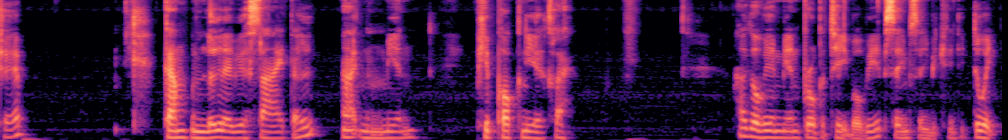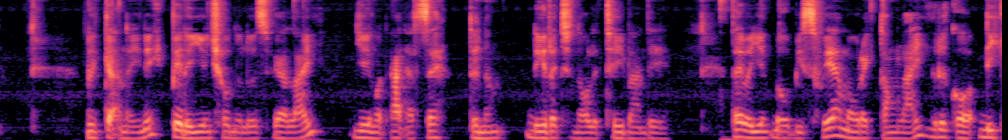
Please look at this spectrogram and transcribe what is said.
shape កម្មពន្លឺដែលវាសាយទៅអាចនឹងមានភាពខុសគ្នាខ្លះហើយក៏វាមាន property របស់វាផ្សេងផ្សេងពីគ្នាតិចតួចដូចករណីនេះពេលដែលយើងឈរនៅលើ sphere light យើងអាច access ទៅនឹង directionality បានទេតែបើយើងដូរពី sphere មក rectangle light ឬក៏ disk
